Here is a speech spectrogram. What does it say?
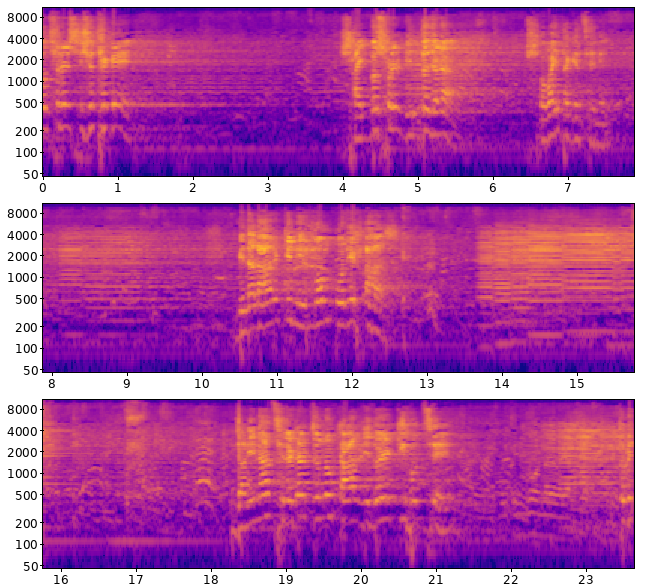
বছরের শিশু থেকে ষাট বছরের বৃদ্ধ যারা, সবাই তাকে চেনে। বিধানার কি নির্মম পরিহাস? জানি না ছেলেটার জন্য কার হৃদয়ে কি হচ্ছে। তুমি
